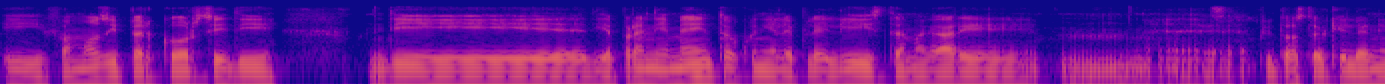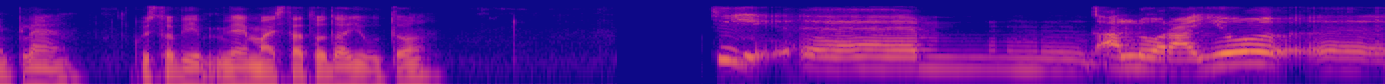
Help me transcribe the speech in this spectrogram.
i famosi percorsi di, di, di, apprendimento, quindi le playlist magari mh, mm, eh, piuttosto che il learning plan. Questo vi, vi è mai stato d'aiuto? Sì, ehm, allora io eh,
